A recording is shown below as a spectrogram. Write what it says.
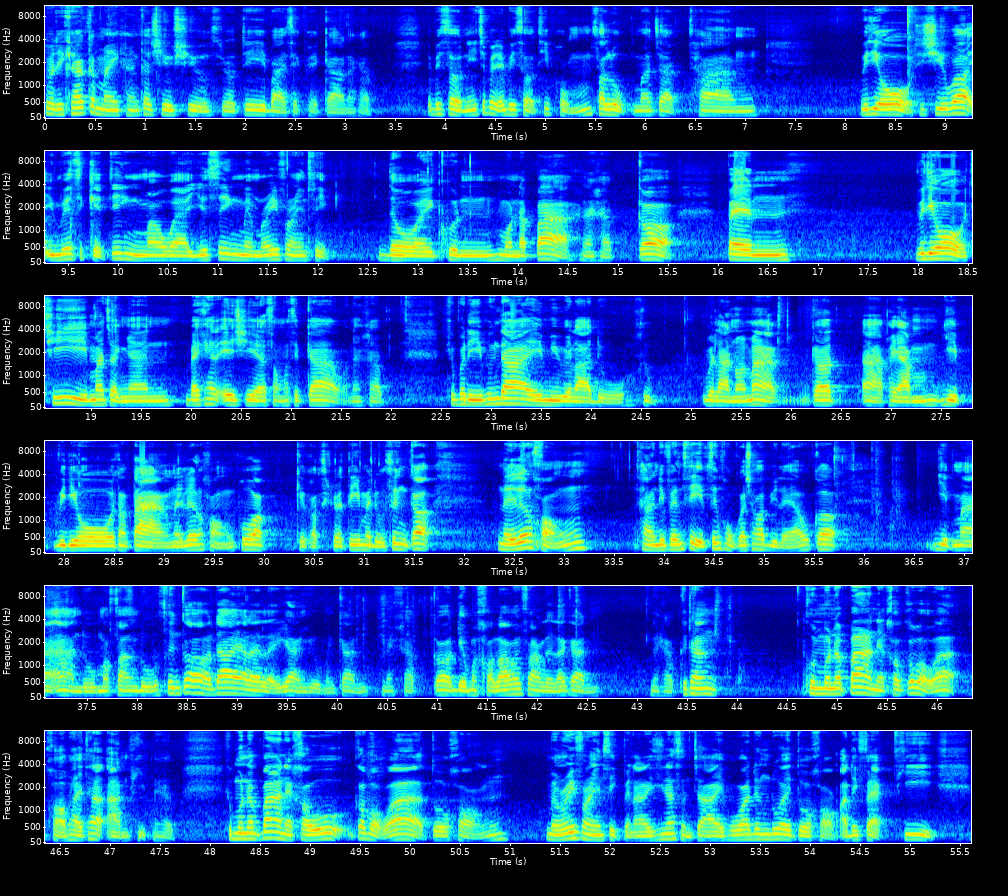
สวัสดีครับกับไมค์ครั้งกับชิวชิว Security by s e c p e g a นะครับ episode นี้จะเป็น episode ที่ผมสรุปมาจากทางวิดีโอที่ชื่อว่า Investigating Malware Using Memory Forensic โดยคุณ Monnappa นะครับ ก็เป็นวิดีโอที่มาจากงาน Black Hat Asia 2019 นะครับ คือพอดีเพิ่งได้มีเวลาดู คือเวลาน้อยมาก ก็ พยายามหยิบวิดีโอต่างๆ ในเรื่องของพวกเกี่ยวกับ security มาดู ซึ่งก็ในเรื่องของทาง defensive ซึ่งผมก็ชอบอยู่แล้วก็หยิบมาอ่านดูมาฟังดู ซึ่งก็ได้อะไรหลายอย่างอยู่เหมือนกันนะครับ ก็เดี๋ยวมาขอเล่าให้ฟังเลยแล้วกันนะครับ คือทั้งคุณมนป้าเนี่ยเขาก็บอกว่าขออภัยถ้าอ่านผิดนะครับ คือมนป้าเนี่ยเขาก็บอกว่าตัวของ Memory Forensic เป็นอะไรที่น่าสนใจ เพราะว่าเนื่องด้วยตัวของ Artifact ที่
